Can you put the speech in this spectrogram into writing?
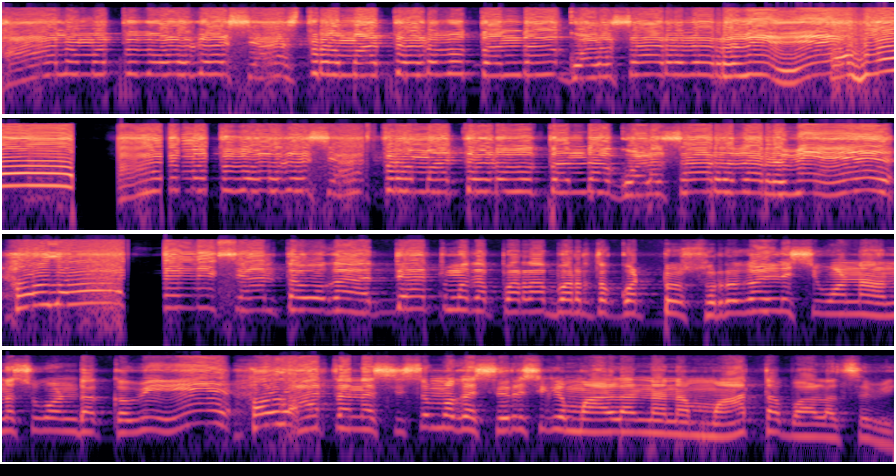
ಹಾಲು ಮತದೊಳಗ ಶಾಸ್ತ್ರ ಮಾತಾಡೋದು ತಂದ ಗೊಳಸಾರದ ರವಿ. ಅಧ್ಯಾತ್ಮದ ಪರ ಬರತ ಕೊಟ್ಟು ಸುರಗಳ್ಳಿ ಶಿವಣ್ಣ ಅನಸುಗೊಂಡ ಕವಿ. ಆತನ ಶಿಶುಮಗ ಶಿರಸಿಗೆ ಮಾಳಣ್ಣ ನಮ್ಮ ಮಾತ ಬಾಳ ಸವಿ.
